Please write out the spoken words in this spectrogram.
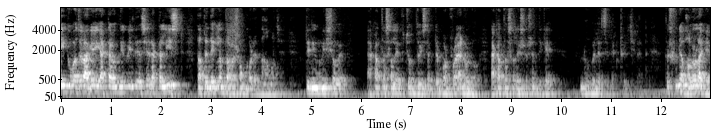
এই দু বছর আগেই একটা দেশের একটা লিস্ট তাতে দেখলাম তারা শঙ্করের নাম আছে। তিনি উনিশশো একাত্তর সালে চোদ্দোই সেপ্টেম্বর প্রয়াণ হলো। একাত্তর সালের শেষের দিকে নোবেলে সিলেক্ট হয়েছিলেন। তো শুনে ভালো লাগে।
